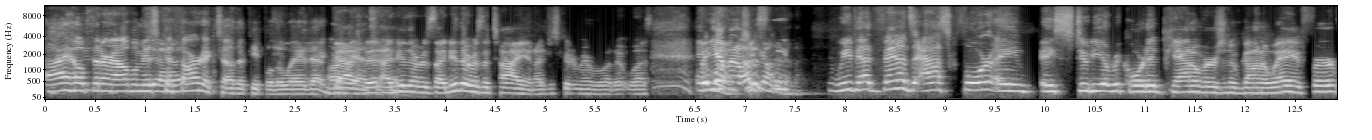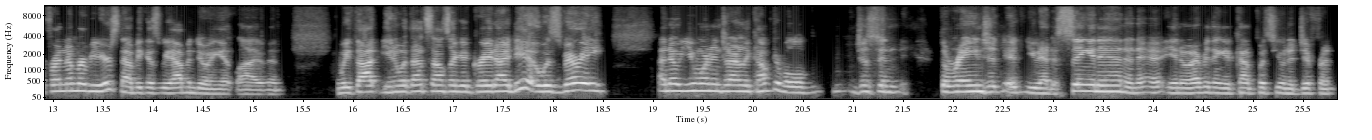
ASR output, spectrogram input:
I hope that our album is yeah. cathartic to other people the way that God, I knew there was I knew there was a tie-in. I just couldn't remember what it was. But it yeah, was. but honestly, we've had fans ask for a, a studio recorded piano version of Gone Away for, for a number of years now because we have been doing it live. And we thought, you know what, that sounds like a great idea. It was very, I know you weren't entirely comfortable just in the range it, it, you had to sing it in and uh, you know everything it kind of puts you in a different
